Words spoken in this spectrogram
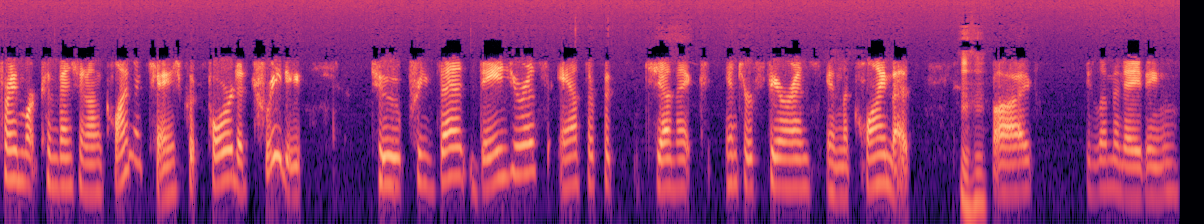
Framework Convention on Climate Change put forward a treaty to prevent dangerous anthropogenic interference in the climate hmm by eliminating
